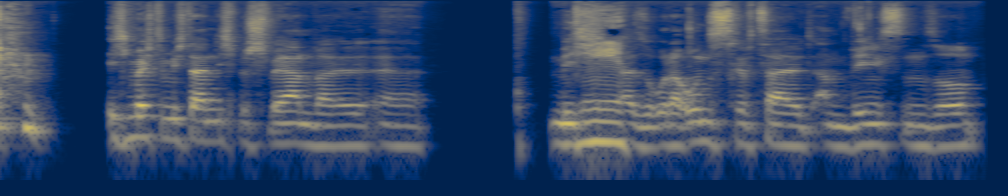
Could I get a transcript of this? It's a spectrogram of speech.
ich möchte mich da nicht beschweren, weil äh, mich, nee. also oder uns trifft halt am wenigsten so.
